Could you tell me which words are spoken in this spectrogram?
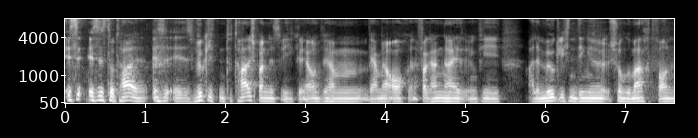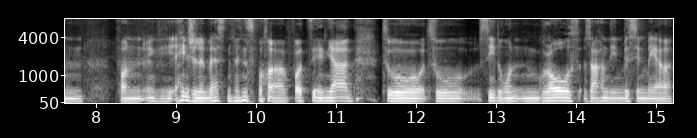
Es, es ist total, es, ist wirklich ein total spannendes Vehikel, ja. Und wir haben, wir haben ja auch in der Vergangenheit irgendwie alle möglichen Dinge schon gemacht, von von irgendwie Angel Investments vor, vor zehn Jahren zu, zu Seed-Runden, Growth, Sachen, die ein bisschen mehr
